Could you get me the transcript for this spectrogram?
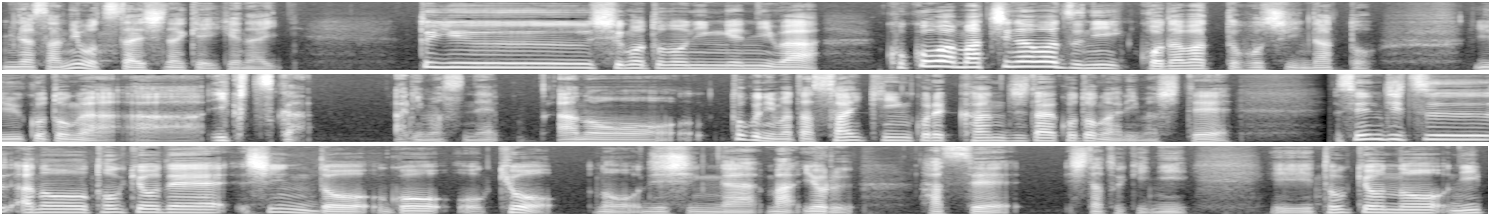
皆さんにお伝えしなきゃいけないという仕事の人間にはここは間違わずにこだわってほしいなということがいくつかありますね。あの特にまた最近これ感じたことがありまして先日あの東京で震度5強の地震が、まあ、夜発生した時に東京の日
